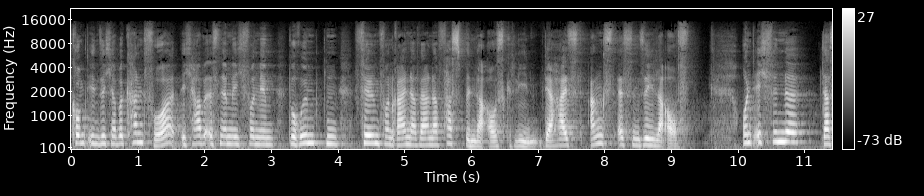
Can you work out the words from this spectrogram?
kommt Ihnen sicher bekannt vor. Ich habe es nämlich von dem berühmten Film von Rainer Werner Fassbinder ausgeliehen. Der heißt Angst essen Seele auf. Und ich finde, dass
